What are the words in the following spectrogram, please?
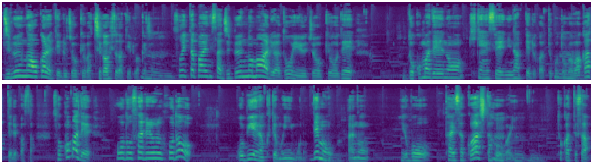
自分が置かれている状況が違う人だっているわけじゃん、うん。そういった場合にさ自分の周りはどういう状況でどこまでの危険性になってるかってことが分かってればさ、そこまで報道されるほど怯えなくてもいいもの。でも、うん。あの予防対策はした方がいい、うんうんうん。とかってさ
